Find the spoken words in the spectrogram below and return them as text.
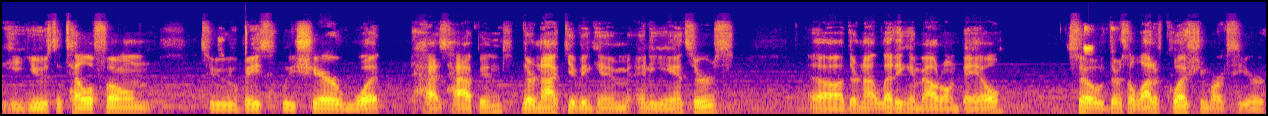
He used a telephone to basically share what has happened. They're not giving him any answers, uh, they're not letting him out on bail. So there's a lot of question marks here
